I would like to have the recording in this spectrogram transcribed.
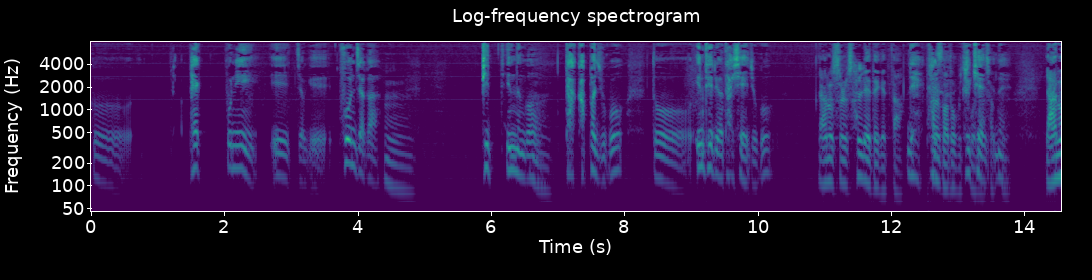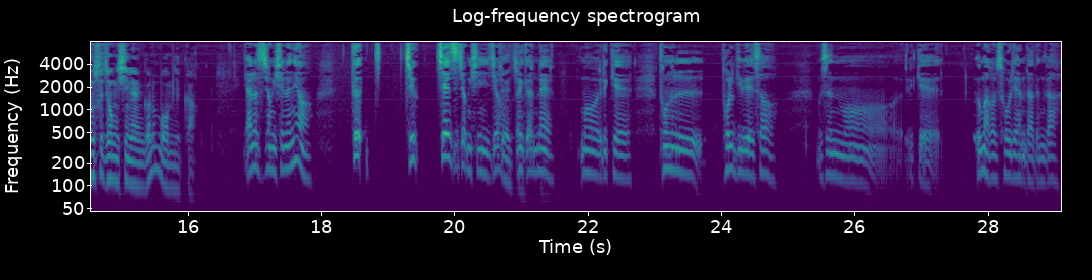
그 100분이 이 저기 후원자가 음. 빚 있는 거 음. 다 갚아주고 또 인테리어 다시 해주고 야누스를 살려야 되겠다. 네 그래서 걷어붙이고 그렇게 나서. 네. 야누스 정신이라는 거는 뭡니까? 야누스 정신은요, 뜨, 즉 재즈 정신이죠. 재즈. 그러니까 네, 뭐 이렇게 돈을 벌기 위해서 무슨 뭐 이렇게 음악을 소홀히 한다든가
